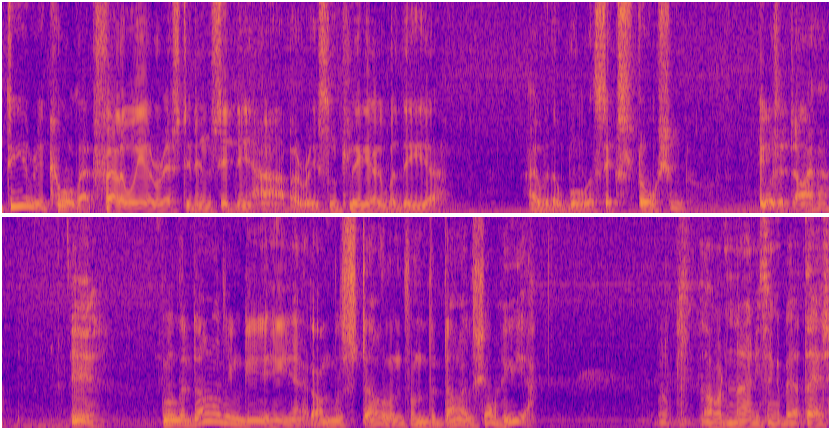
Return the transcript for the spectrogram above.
Do you recall that fellow we arrested in Sydney Harbour recently over the uh, over the Woolworths extortion? He was a diver. Yeah. Well, the diving gear he had on was stolen from the dive shop here. Well, I wouldn't know anything about that.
